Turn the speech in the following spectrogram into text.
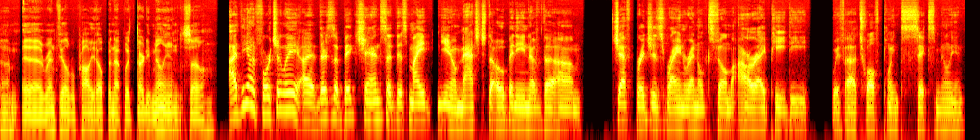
um, uh, Renfield will probably open up with thirty million. So I think unfortunately, uh, there's a big chance that this might you know match the opening of the um, Jeff Bridges Ryan Reynolds film R.I.P.D. with uh, 12.6 million.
